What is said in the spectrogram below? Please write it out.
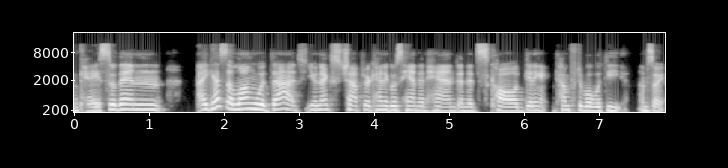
Okay, so then I guess along with that, your next chapter kind of goes hand in hand and it's called getting comfortable with the, I'm sorry,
